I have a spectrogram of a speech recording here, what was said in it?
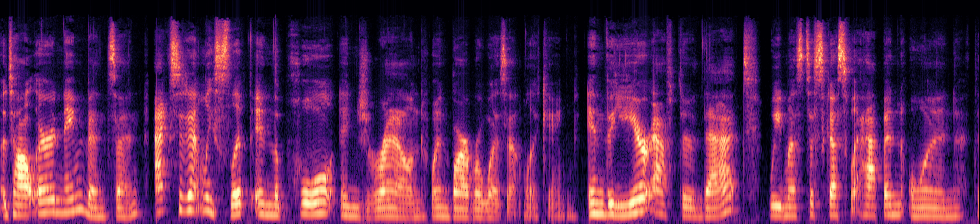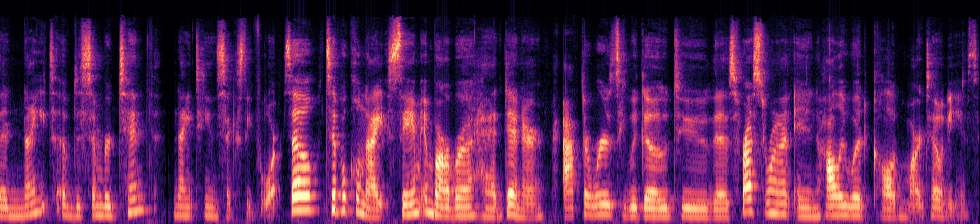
a toddler named Vincent, accidentally slipped in the pool and drowned when Barbara wasn't looking. In the year after that, we must discuss what happened on the night of December 10th, 1964. So, typical night, Sam and Barbara had dinner. Afterwards, he would go to this restaurant in Hollywood called Martoni's.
